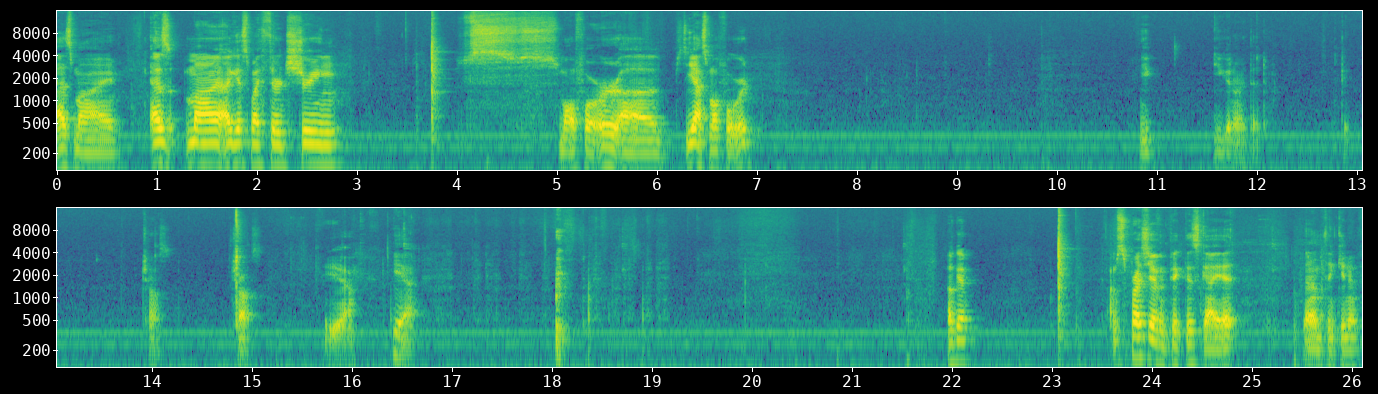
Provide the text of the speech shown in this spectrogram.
as my as my I guess my third string small forward. Uh, yeah, small forward. You you gonna write that? down? Okay. Charles. Charles. Yeah. Yeah. okay. I'm surprised you haven't picked this guy yet. That I'm thinking of.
